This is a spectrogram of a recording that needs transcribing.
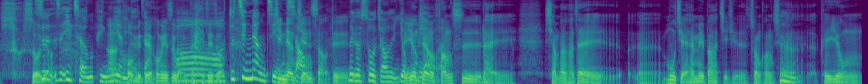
塑塑料。是，是一层平面的啊后面对后面是网袋这种。哦就尽量减少尽量减少，对那个塑胶的用对，用这样的方式来想办法在，呃目前还没办法解决的状况下，嗯可以用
